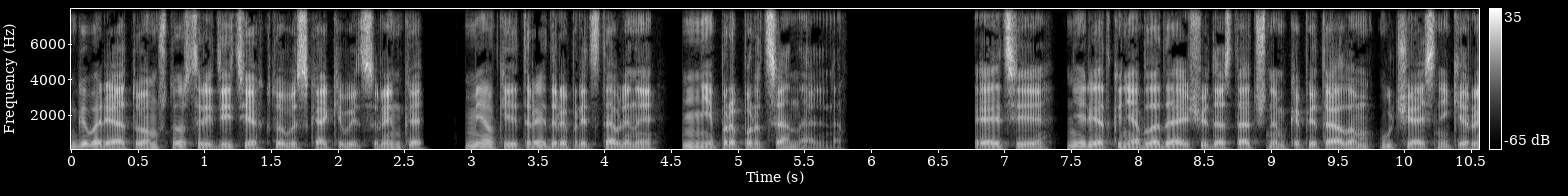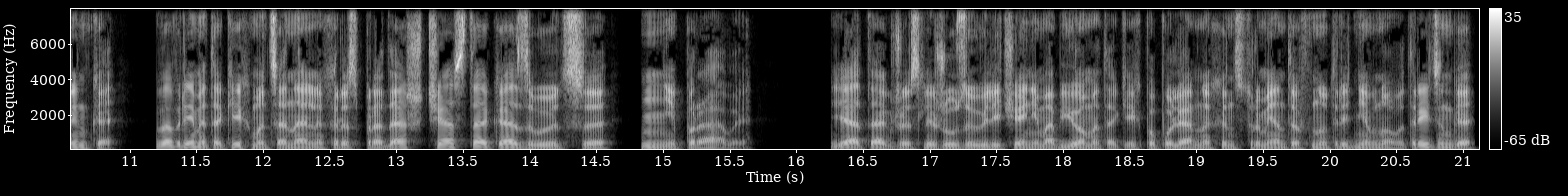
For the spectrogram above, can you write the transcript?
говоря о том, что среди тех, кто выскакивает с рынка, мелкие трейдеры представлены непропорционально. Эти, нередко не обладающие достаточным капиталом участники рынка, во время таких эмоциональных распродаж часто оказываются неправы. Я также слежу за увеличением объема таких популярных инструментов внутридневного трейдинга,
